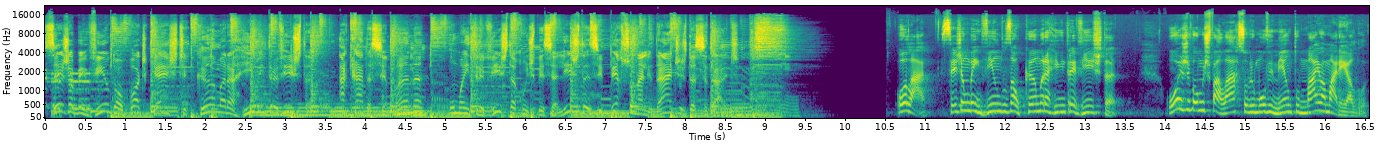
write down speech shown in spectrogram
Seja bem-vindo ao podcast Câmara Rio Entrevista. A cada semana, uma entrevista com especialistas e personalidades da cidade. Olá, sejam bem-vindos ao Câmara Rio Entrevista. Hoje vamos falar sobre o movimento Maio Amarelo.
